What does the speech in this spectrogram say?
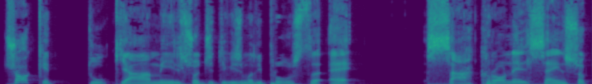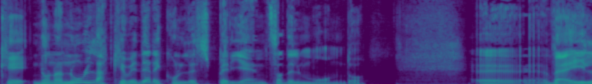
ciò che tu chiami il soggettivismo di Proust è sacro nel senso che non ha nulla a che vedere con l'esperienza del mondo. Eh, Veil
